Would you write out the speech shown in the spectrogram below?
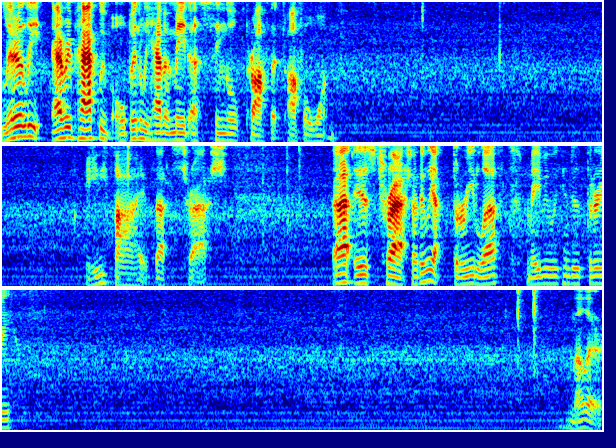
Literally, every pack we've opened, we haven't made a single profit off of one. 85. That's trash. That is trash. I think we got three left. Maybe we can do three. Another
